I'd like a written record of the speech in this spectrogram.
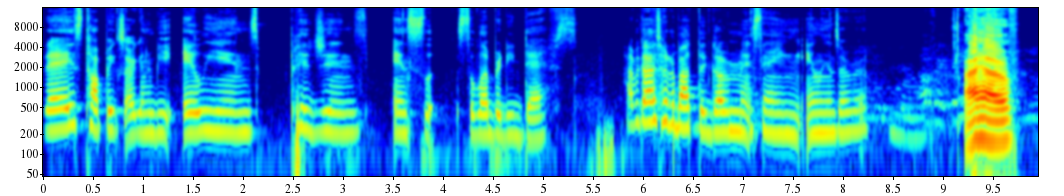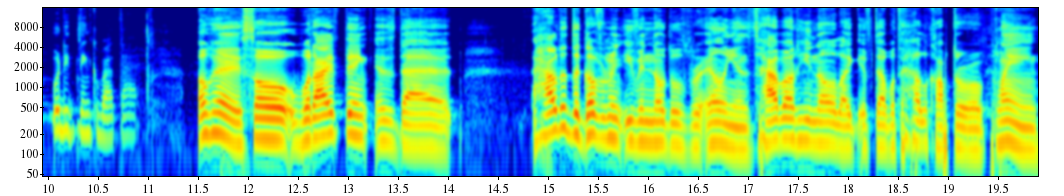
Today's topics are going to be aliens, pigeons, and ce- celebrity deaths. Have you guys heard about the government saying aliens are real? I have. What do you think about that? Okay, so what I think is that how did the government even know those were aliens? How about he know like if that was a helicopter or a plane?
